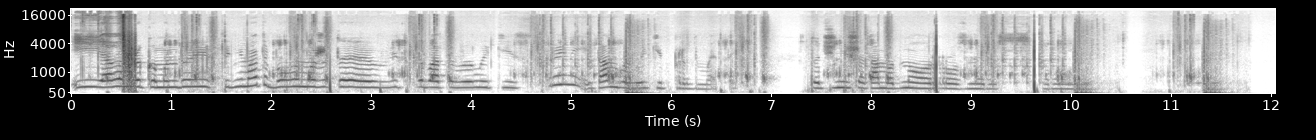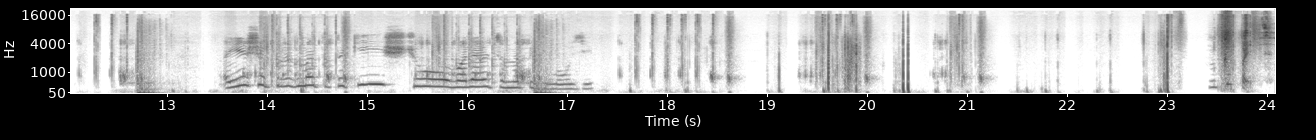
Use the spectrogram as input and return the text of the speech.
І я вам рекомендую їх піднімати, бо ви можете відкривати великі скрині і там великі предмети. Точніше, там одного розміру скрині. А є ще предмети такі, що валяються на підлозі. Ну, капець.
